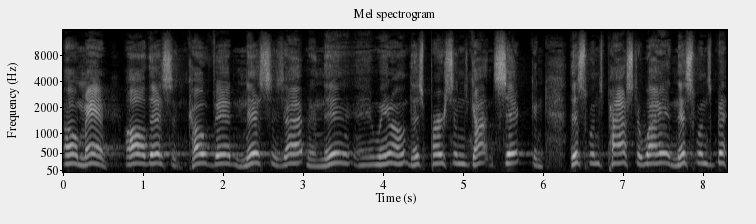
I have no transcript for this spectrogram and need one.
oh man, all this and COVID and this is up and and, you know, this person's gotten sick and this one's passed away and this one's been,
